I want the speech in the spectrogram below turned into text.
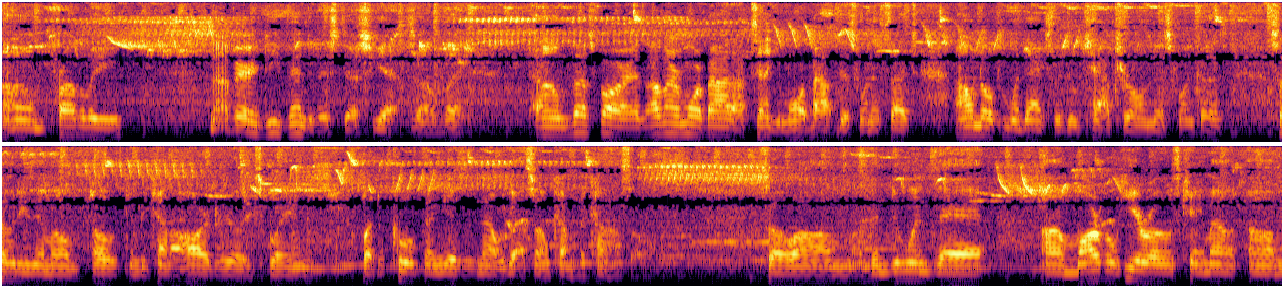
Um, probably not very deep into this just yet, so but um, thus far as I learn more about it, I'll tell you more about this one and such. I don't know if I'm going to actually do capture on this one because some of these MMOs can be kind of hard to really explain. But the cool thing is, is now we got something coming to console. So um, I've been doing that. Um, Marvel Heroes came out um,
